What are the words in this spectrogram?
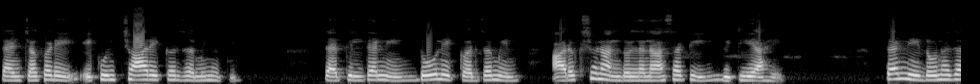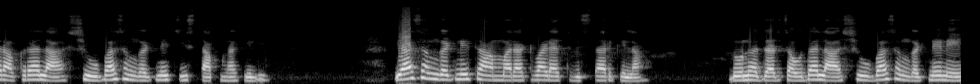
त्यांच्याकडे एकूण चार एकर जमीन होती. त्यातील त्यांनी दोन एकर जमीन आरक्षण आंदोलनासाठी विकली आहे. त्यांनी दोन हजार अकराला शिवबा संघटनेची स्थापना केली. या संघटनेचा मराठवाड्यात विस्तार केला. दोन हजार चौदाला शिवबा संघटनेने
